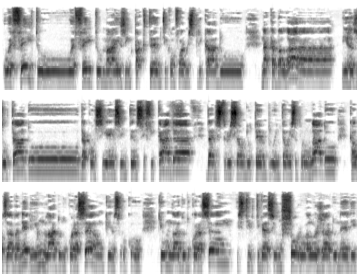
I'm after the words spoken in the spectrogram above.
o efeito, o efeito mais impactante, conforme explicado na Kabbalah, em resultado da consciência intensificada da destruição do templo. Então, isso, por um lado, causava nele, em um lado do coração, que, que um lado do coração tivesse um choro alojado nele,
